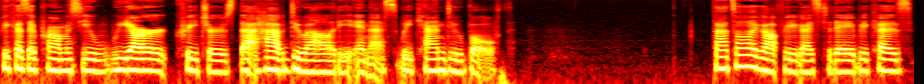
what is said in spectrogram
Because I promise you, we are creatures that have duality in us. We can do both. That's all I got for you guys today because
